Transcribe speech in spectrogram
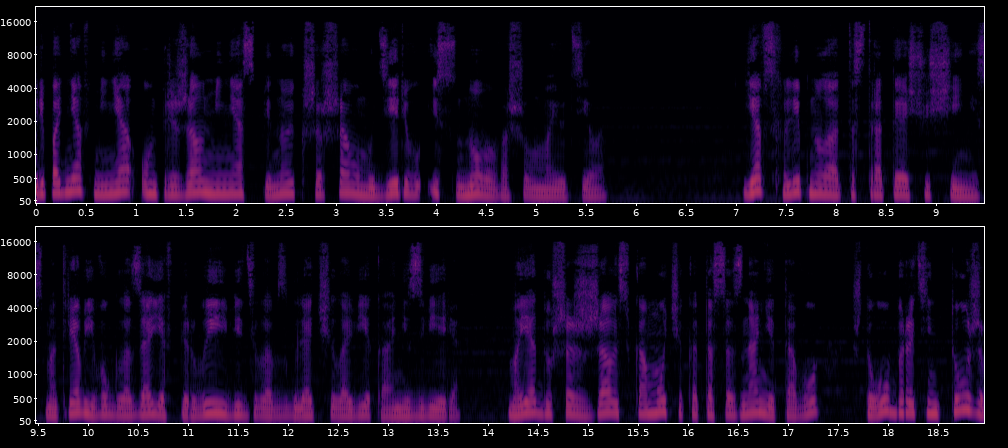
Приподняв меня, он прижал меня спиной к шершавому дереву и снова вошел в мое тело. Я всхлипнула от остроты ощущений. Смотря в его глаза, я впервые видела взгляд человека, а не зверя. Моя душа сжалась в комочек от осознания того, что оборотень тоже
